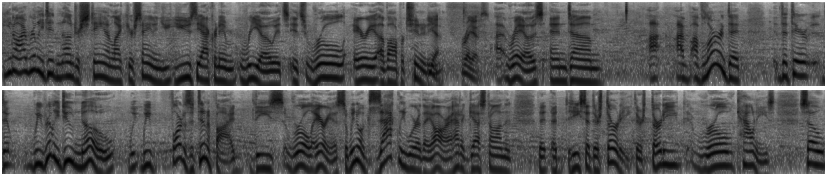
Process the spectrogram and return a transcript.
You know, I really didn't understand, like you're saying, and you, you use the acronym RIO. It's it's Rural Area of Opportunity Yeah, Rayos. uh, and um, I, I've, I've learned that that there that we really do know we, we Florida's identified these rural areas, so we know exactly where they are. I had a guest on that that uh, he said there's 30, there's 30 rural counties. So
